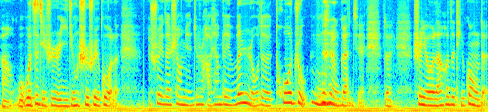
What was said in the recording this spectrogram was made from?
啊，我我自己是已经试睡过了，睡在上面就是好像被温柔的托住 那种感觉。对，是由蓝盒子提供的。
